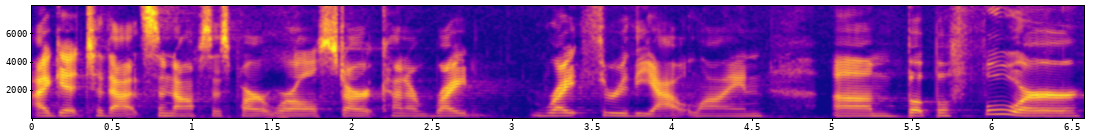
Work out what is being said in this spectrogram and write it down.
I get to that synopsis part where I'll start kind of right right through the outline. Um, but before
